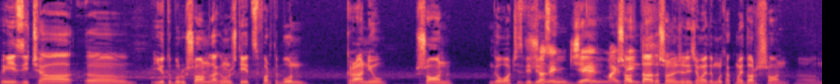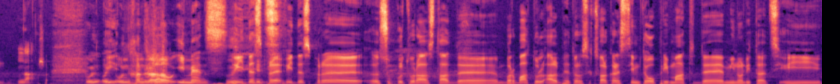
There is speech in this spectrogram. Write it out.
Îi zicea uh, YouTuberul Sean, dacă nu știți, foarte bun, Craniu, Sean, go watch his videos. Sean and Jen, mai Sean, vechi? da, dar Sean zicea mai de mult, acum e doar Sean. Uh, da. Așa. Un, un, E- un hândrălău imens. îi despre, îi despre uh, subcultura asta de bărbatul alb heterosexual care se simte oprimat de minorități. Îi,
